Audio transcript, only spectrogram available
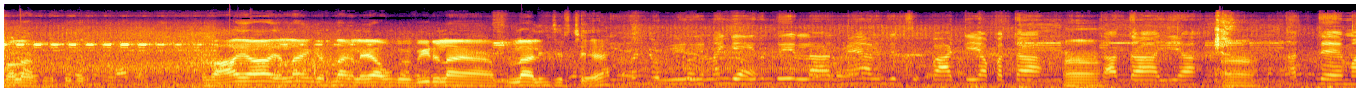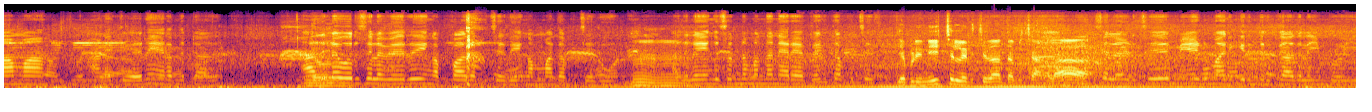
சோலார் கொடுத்தது. உங்கள் ஆயா எல்லாம் இங்கே இருந்தாங்களே அவங்க வீடுலாம் ஃபுல்லாக அழிஞ்சிருச்சு. எல்லாம் இங்கே இருந்து எல்லாருமே அழிஞ்சிருச்சு. பாட்டி அப்பத்தா ஆ. தாத்தா ஐயா ஆ. அத்தை மாமா அனைத்து பேரும் இறந்துட்டாங்க. அதில் ஒரு சில பேர் எங்கள் அப்பா தப்பிச்சது எங்கள் அம்மா தப்பிச்சது. அதில் எங்கள் சொந்த பந்தம் நிறைய பேர் தப்பிச்சது. எப்படி நீச்சல் அடிச்சு தான் தப்பிச்சாங்களா? நீச்சல் அடித்து மேடு மாதிரி இருந்திருக்கு அதுலேயும் போய்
